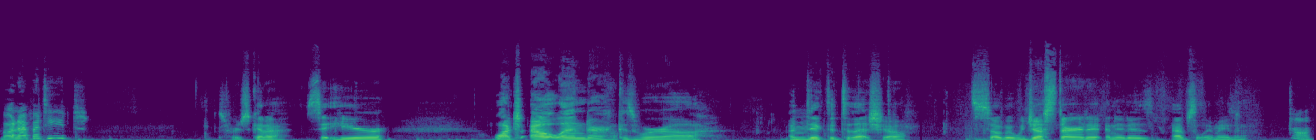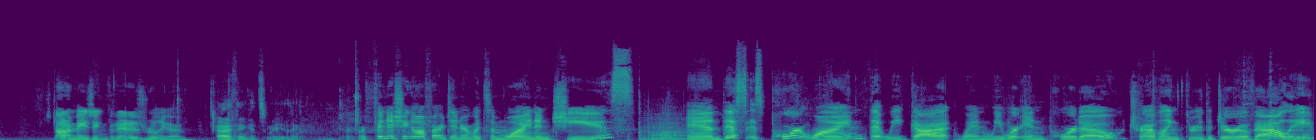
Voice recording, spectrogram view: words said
Bon appetit. So we're just gonna sit here, watch Outlander because we're uh, addicted to that show. It's so good. We just started it and it is absolutely amazing. It's not amazing, but it is really good. I think it's amazing. We're finishing off our dinner with some wine and cheese. And this is port wine that we got when we were in Porto, traveling through the Douro Valley.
